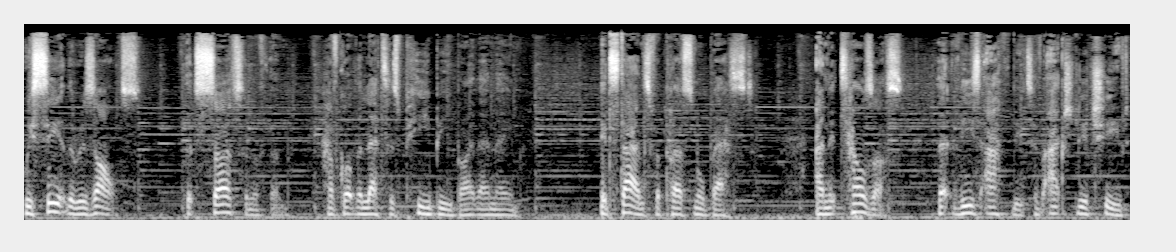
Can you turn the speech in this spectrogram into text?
we see at the results that certain of them have got the letters PB by their name. It stands for personal best, and it tells us that these athletes have actually achieved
